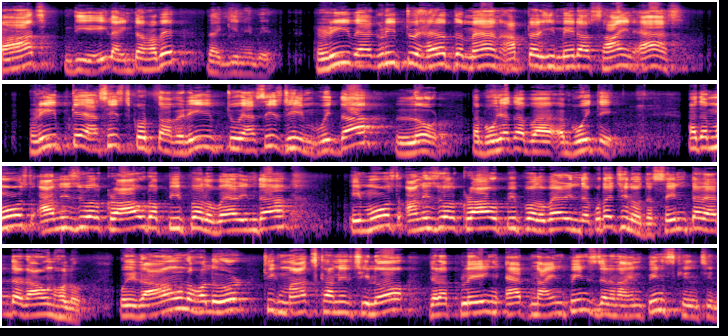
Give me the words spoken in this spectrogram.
গাছ দিয়ে। এই লাইনটা হবে দাগিয়ে নেবে। Rip agreed to help the man after he made a sign as রিপকে অ্যাসিস্ট করতে হবে। Rip to assist him with the load তা বোঝাতে বইতে। The most unusual crowd of people were in the এই most unusual crowd people were in the কোথায় ছিল? The center at the round hall. ওই রাউন্ড হলোর ঠিক মাঝখানের ছিল যারা প্লেয়িং অ্যাট নাইন পিন্স যারা নাইন পিন্স খেলছিল।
